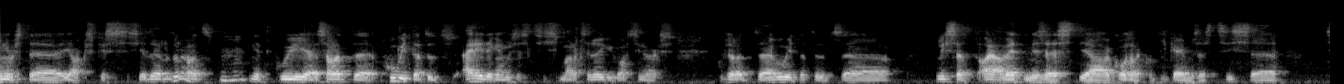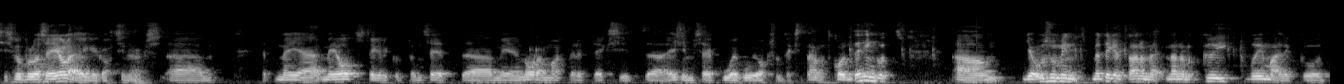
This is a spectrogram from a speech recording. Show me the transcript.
inimeste jaoks, kes siia tööle tulevad mm. -hmm. nii et kui sa oled huvitatud äri tegemisest, siis ma arvan, et see on õige koht sinu jaoks. kui sa oled huvitatud lihtsalt aja veetmisest ja koosolekutel käimisest, siis, siis võib-olla see ei ole õige koht sinu jaoks et meie, meie ootus tegelikult on see, et äh, meie nooremmaaklerid teeksid äh, esimese kuue kuu jooksul teeksid vähemalt kolm tehingut. Ähm, ja usu mind, me tegelikult anname, me anname kõikvõimalikud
